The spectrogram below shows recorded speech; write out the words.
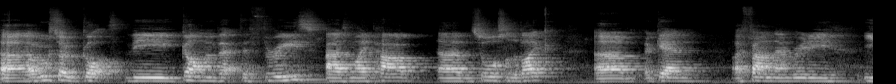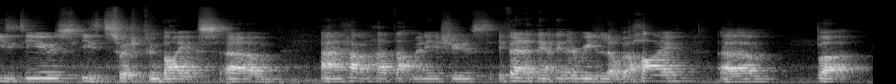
uh, I've also got the Garmin Vector 3s as my power um, source on the bike. Um, again, I found them really easy to use, easy to switch between bikes, um, and haven't had that many issues. If anything, I think they read a little bit high, um, but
